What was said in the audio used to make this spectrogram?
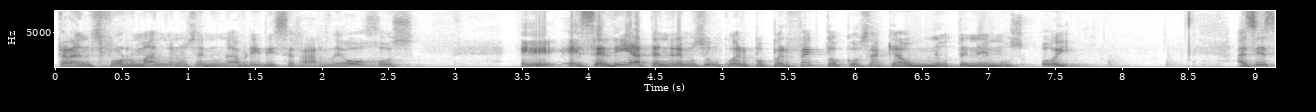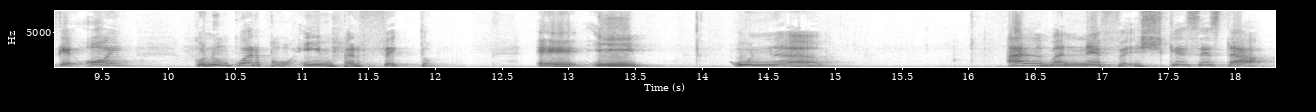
transformándonos en un abrir y cerrar de ojos, eh, ese día tendremos un cuerpo perfecto, cosa que aún no tenemos hoy. Así es que hoy, con un cuerpo imperfecto eh, y una alma nefesh, que es esta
